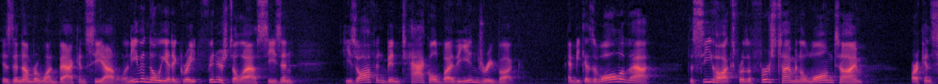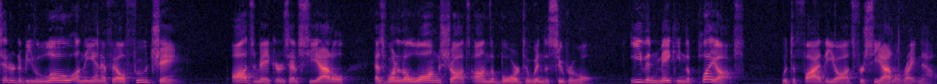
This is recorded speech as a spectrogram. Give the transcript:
is the number one back in Seattle. And even though he had a great finish to last season, he's often been tackled by the injury bug. And because of all of that, the Seahawks, for the first time in a long time, are considered to be low on the NFL food chain. Odds makers have Seattle as one of the long shots on the board to win the Super Bowl. Even making the playoffs would defy the odds for Seattle right now.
